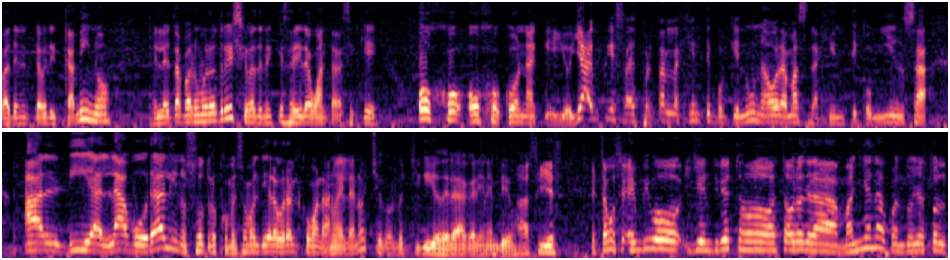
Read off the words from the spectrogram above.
va a tener que abrir camino en la etapa número 3 y va a tener que salir a aguantar. Así que ojo, ojo con aquello. Ya empieza a despertar la gente porque en una hora más la gente comienza al día laboral y nosotros comenzamos el día laboral como a las 9 de la noche con los chiquillos de la Karina en vivo. Así es. Estamos en vivo y en directo a esta hora de la mañana cuando ya son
